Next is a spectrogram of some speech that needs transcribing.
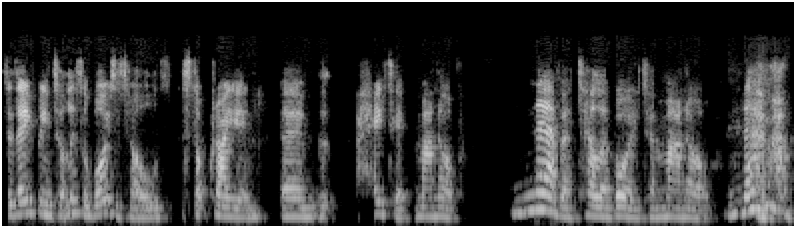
so they've been told little boys are told stop crying, um, hate it, man up. Never tell a boy to man up. Never.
